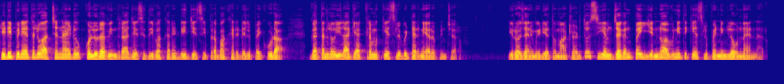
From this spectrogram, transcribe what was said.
టీడీపీ నేతలు అచ్చెన్నాయుడు కొల్లు రవీంద్ర జేసీ దివాకర్ రెడ్డి జేసీ ప్రభాకర్ రెడ్డిలపై కూడా గతంలో ఇలాగే అక్రమ కేసులు పెట్టారని ఆరోపించారు. ఈరోజు ఆయన మీడియాతో మాట్లాడుతూ సీఎం జగన్పై ఎన్నో అవినీతి కేసులు పెండింగ్లో ఉన్నాయన్నారు.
